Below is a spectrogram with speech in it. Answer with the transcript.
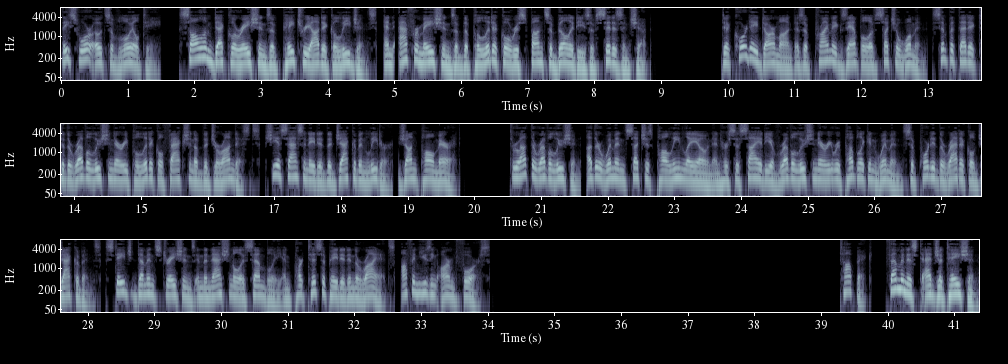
They swore oaths of loyalty solemn declarations of patriotic allegiance, and affirmations of the political responsibilities of citizenship. De Corday d'Armont is a prime example of such a woman, sympathetic to the revolutionary political faction of the Girondists. She assassinated the Jacobin leader, Jean-Paul Marat. Throughout the Revolution, other women such as Pauline Léon and her Society of Revolutionary Republican Women supported the radical Jacobins, staged demonstrations in the National Assembly and participated in the riots, often using armed force. Feminist agitation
